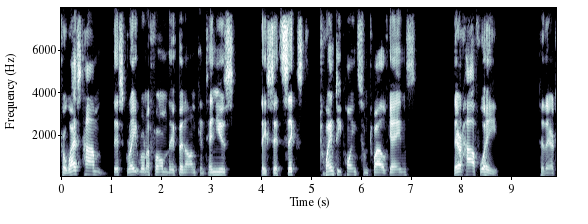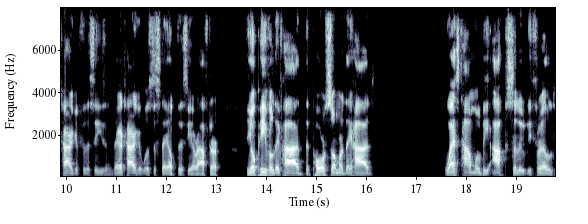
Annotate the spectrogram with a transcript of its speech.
For West Ham, this great run of form they've been on continues. They sit sixth, 20 points from 12 games. They're halfway to their target for the season. Their target was to stay up this year after the upheaval they've had, the poor summer they had. West Ham will be absolutely thrilled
